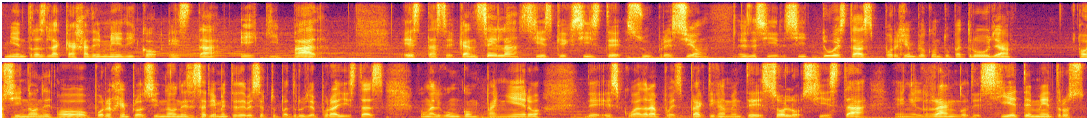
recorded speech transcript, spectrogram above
mientras la caja de médico está equipada. Esta se cancela si es que existe supresión. Es decir, si tú estás, por ejemplo, con tu patrulla o si no, o por ejemplo, si no necesariamente debe ser tu patrulla, por ahí estás con algún compañero de escuadra, pues prácticamente solo si está en el rango de 7 metros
